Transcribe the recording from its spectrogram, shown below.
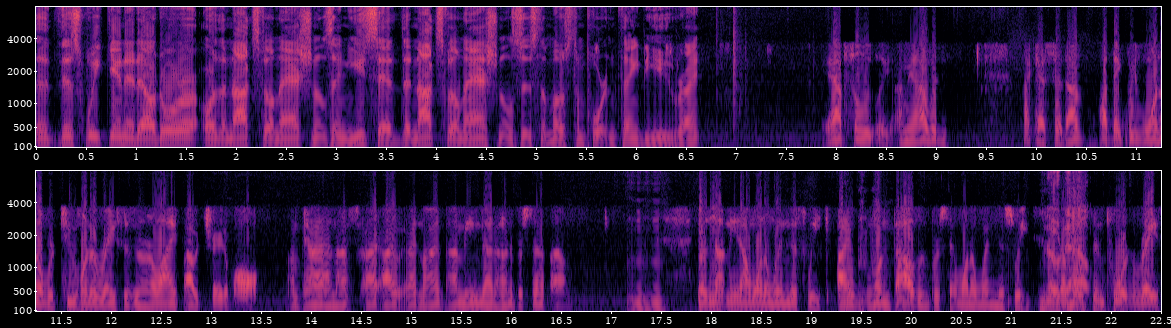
Uh, this weekend at Eldora or the Knoxville Nationals, and you said the Knoxville Nationals is the most important thing to you, right? Absolutely. I mean, I would, like I said, I've, I think we've won over 200 races in our life. I would trade them all. I mean, I, and I, I, I, I mean that 100. percent um, mm-hmm. Does not mean I want to win this week. I 1,000 percent want to win this week. No the doubt. most important race,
